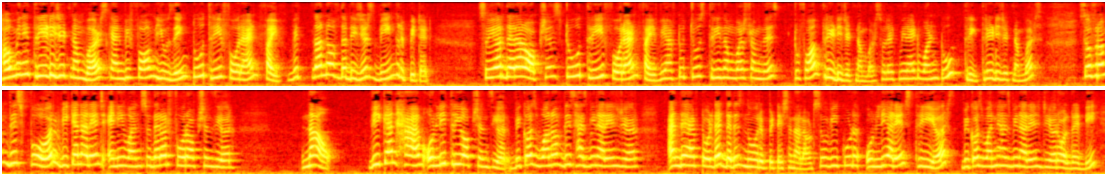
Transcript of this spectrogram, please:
How many 3 digit numbers can be formed using 2, 3, 4 and 5 with none of the digits being repeated? So here there are options 2, 3, 4 and 5. We have to choose 3 numbers from this to form 3 digit numbers. So let me write 1, 2, 3, 3 digit numbers. So from this 4 we can arrange any one. So there are 4 options here. Now we can have only 3 options here because one of these has been arranged here and they have told that there is no repetition allowed. So we could only arrange 3 years because one has been arranged here already.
